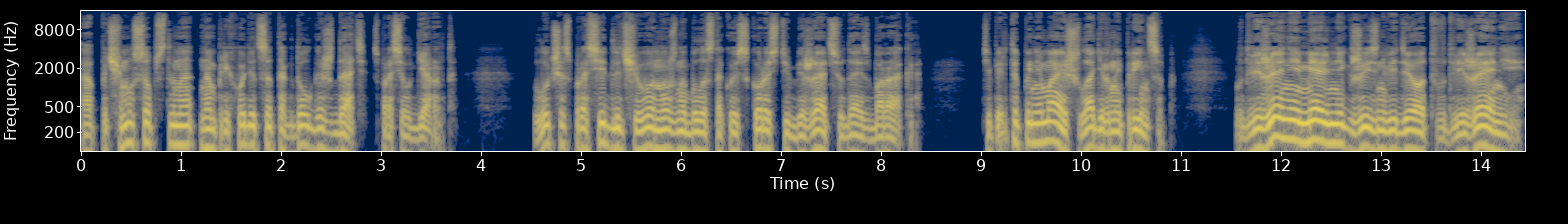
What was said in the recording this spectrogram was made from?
«А почему, собственно, нам приходится так долго ждать?» — спросил Герард. «Лучше спросить, для чего нужно было с такой скоростью бежать сюда из барака. Теперь ты понимаешь лагерный принцип. В движении мельник жизнь ведет, в движении.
